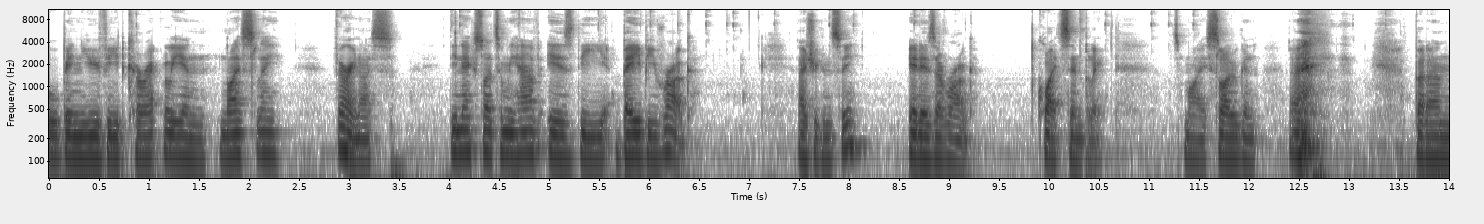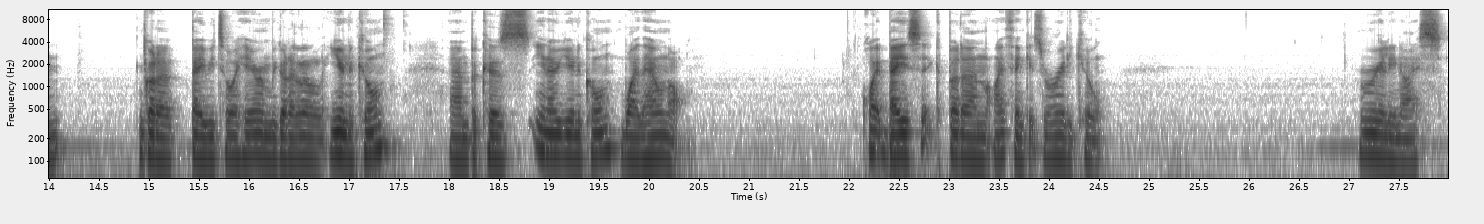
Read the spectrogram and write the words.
all been UV'd correctly and nicely. Very nice. The next item we have is the baby rug. As you can see, it is a rug. Quite simply. It's my slogan. but um, we've got a baby toy here and we've got a little unicorn. Um, because, you know, unicorn, why the hell not? Quite basic, but um, I think it's really cool. Really nice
